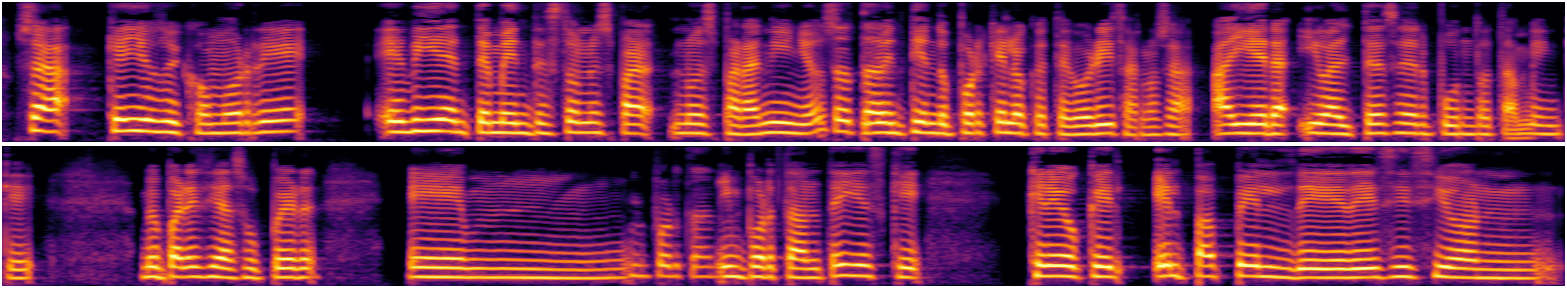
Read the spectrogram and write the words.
O sea, que yo soy como re... Evidentemente esto no es para, no es para niños. Total. No entiendo por qué lo categorizan. O sea, ahí era, iba al tercer punto también que me parecía súper em, Importante. importante y es que creo que el papel de decisión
